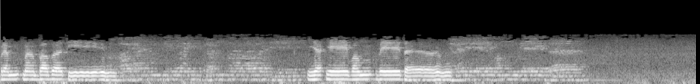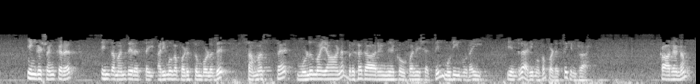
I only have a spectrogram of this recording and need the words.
ब्रह्म भवति। ஏவம் एवं இங்கு சங்கரர் இந்த மந்திரத்தை அறிமுகப்படுத்தும் பொழுது சமஸ்த முழுமையான பிருகதாரண்யக உபனிஷத்தின் முடிவுரை என்று அறிமுகப்படுத்துகின்றார். காரணம்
